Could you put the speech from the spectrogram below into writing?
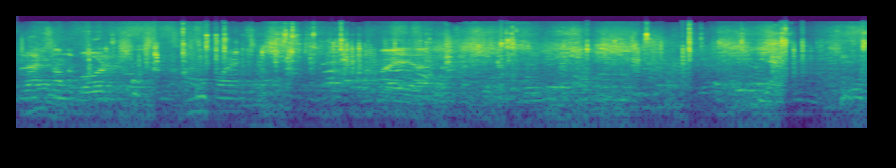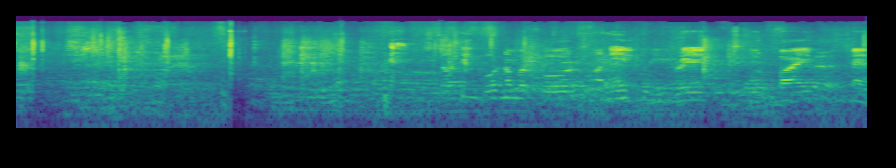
Blacks on the board, two points uh, Starting board number four, Anil Ray, five, ten.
